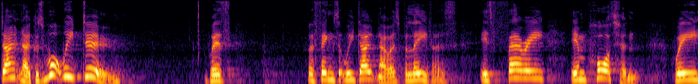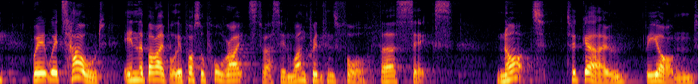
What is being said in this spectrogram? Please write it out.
don't know. Because what we do with the things that we don't know as believers is very important. We, we're, we're told in the Bible, the Apostle Paul writes to us in 1 Corinthians 4, verse 6, not to go beyond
